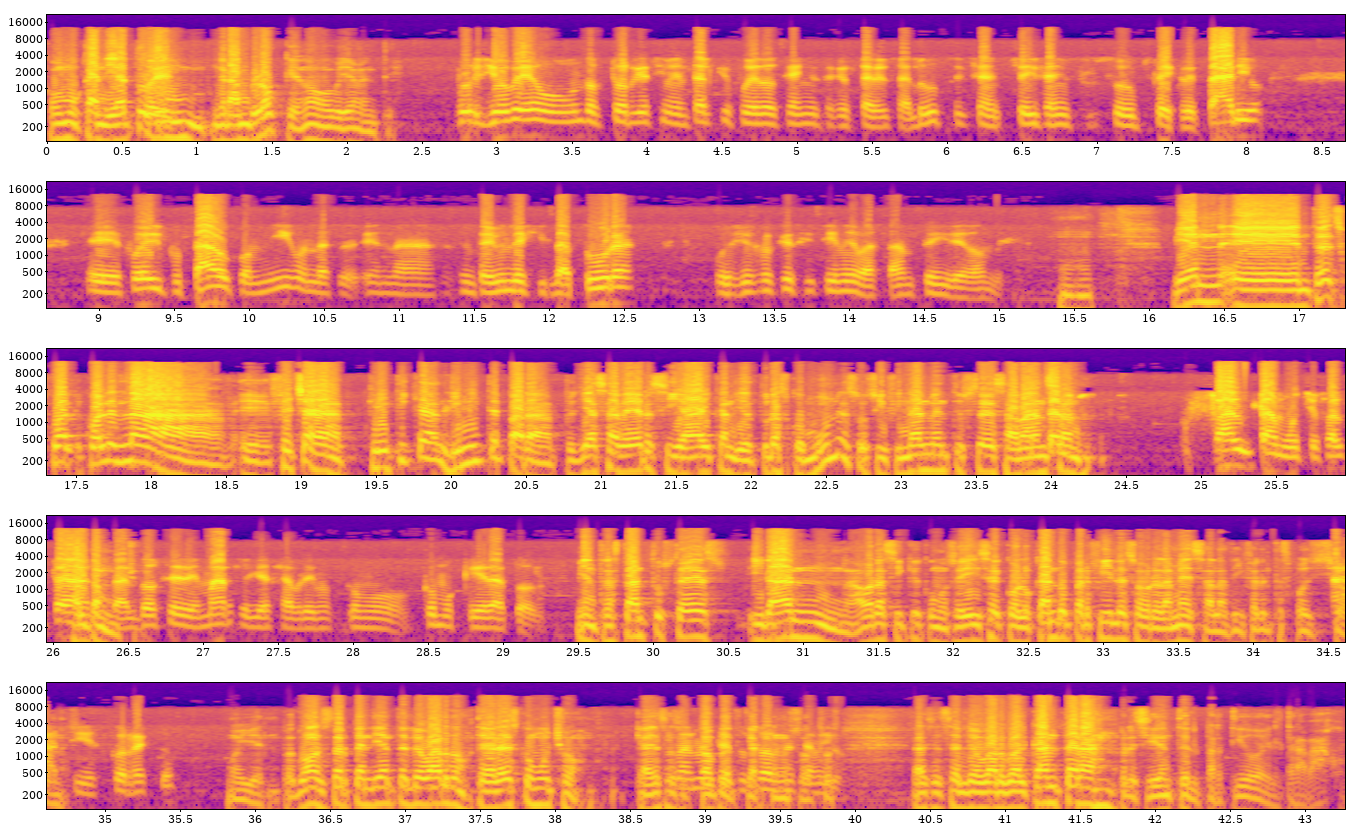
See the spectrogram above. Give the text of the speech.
como candidato de pues, un gran bloque, ¿no? Obviamente. Pues yo veo un doctor Díaz Cimental que fue 12 años secretario de salud, 6 años subsecretario, eh, fue diputado conmigo en la, en la 61 legislatura, pues yo creo que sí tiene bastante y de dónde. Bien, eh, entonces, ¿cuál, ¿cuál, es la eh, fecha crítica, límite para pues, ya saber si hay candidaturas comunes o si finalmente ustedes avanzan? Falta mucho, falta, hasta el 12 de marzo, ya sabremos cómo, cómo queda todo. Mientras tanto, ustedes irán, ahora sí que como se dice, colocando perfiles sobre la mesa, las diferentes posiciones. Así es, correcto. Muy bien, pues vamos a estar pendientes, Leobardo. Te agradezco mucho que hayas aceptado platicar con nosotros. Gracias a Leobardo Alcántara, presidente del Partido del Trabajo.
